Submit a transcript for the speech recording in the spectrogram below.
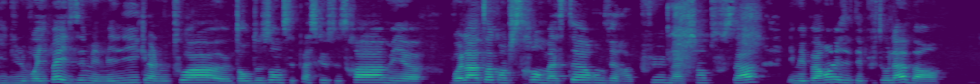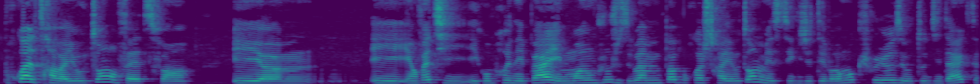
ils le voyaient pas. Ils disaient, mais Mélie, calme-toi. dans deux ans, on sait pas ce que ce sera, mais voilà, toi, quand tu seras au master, on ne verra plus, machin, tout ça. Et mes parents, ils étaient plutôt là, ben, pourquoi elle travaille autant, en fait? Enfin, et, et, en fait, ils, ils comprenaient pas. Et moi non plus, je sais pas même pas pourquoi je travaillais autant, mais c'est que j'étais vraiment curieuse et autodidacte.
